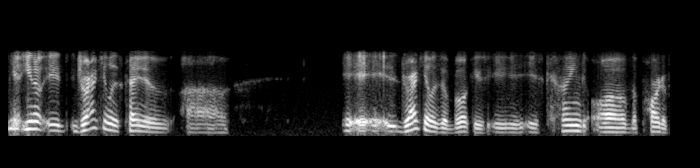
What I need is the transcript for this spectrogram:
Yeah, you know, it, Dracula is kind of uh, it, it, Dracula as a book is, is is kind of the part of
